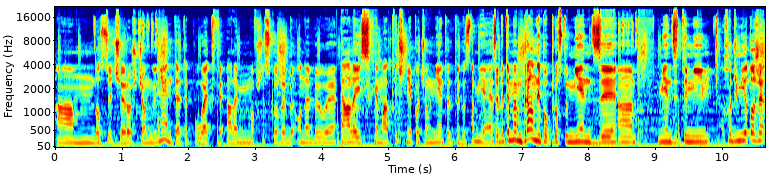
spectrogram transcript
um, dosyć rozciągnięte te płetwy, ale mimo wszystko, żeby one były dalej schematycznie pociągnięte do tego, co tam jest, żeby te membrany po prostu między, um, między tymi... Chodzi mi o to, że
